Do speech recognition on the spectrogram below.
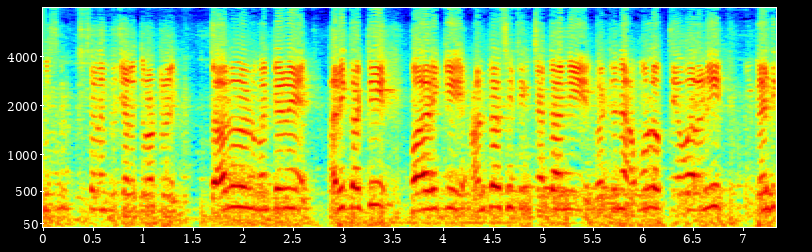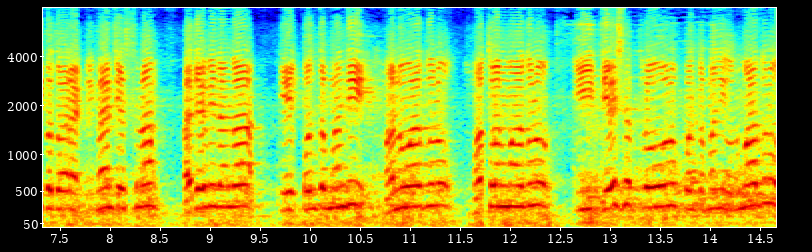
ముస్లిం క్రిస్టియన్ల మీద జరుగుతున్నటువంటి దాడులను వెంటనే అరికట్టి వారికి అంట్రాసిటీ చట్టాన్ని వెంటనే అమల్లోకి తేవాలని ఈ వేదిక ద్వారా డిమాండ్ చేస్తున్నాం. అదేవిధంగా ఈ కొంతమంది మనువాదులు మతోన్మాదులు ఈ దేశ ద్రోహులు కొంతమంది ఉన్మాదులు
